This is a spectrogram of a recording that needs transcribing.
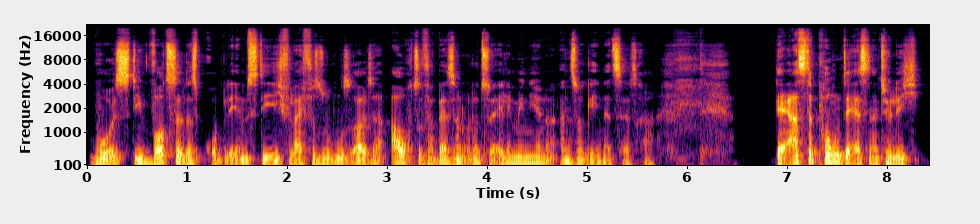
wo ist die Wurzel des Problems, die ich vielleicht versuchen sollte, auch zu verbessern oder zu eliminieren, anzugehen etc. Der erste Punkt, der ist natürlich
